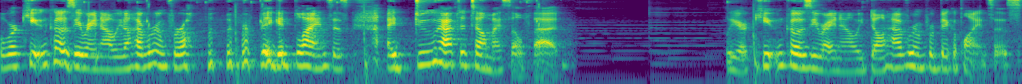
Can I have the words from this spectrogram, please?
We're cute and cozy right now. We don't have room for all for big appliances. I do have to tell myself that. We are cute and cozy right now. We don't have room for big appliances.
